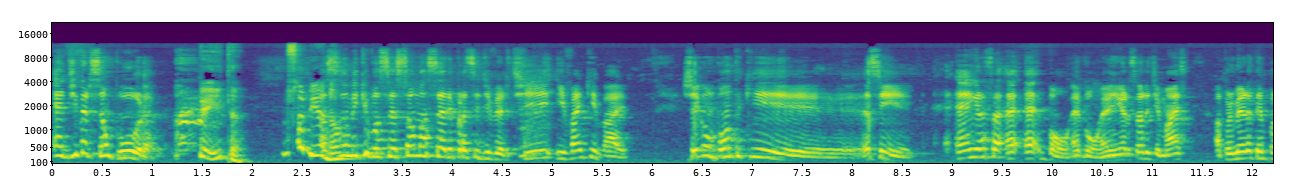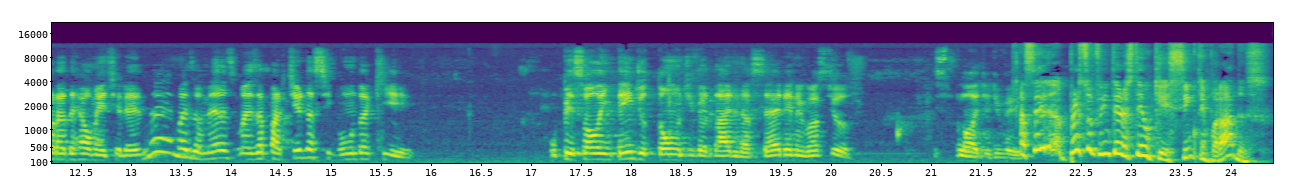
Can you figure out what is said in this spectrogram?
é diversão pura. Eita. Não sabia, não. Assume que você é só uma série pra se divertir e vai que vai. Chega um ponto que, assim, é engraçado, é, é bom, é bom, é engraçado demais. A primeira temporada realmente ele é né, mais ou menos, mas a partir da segunda que o pessoal entende o tom de verdade da série, o negócio explode de vez. A série- a Person of Interest tem o quê? Cinco temporadas?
